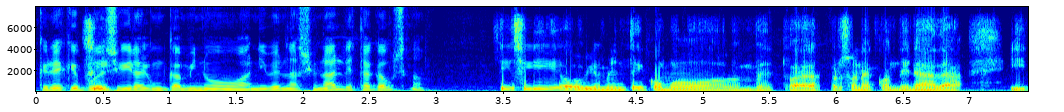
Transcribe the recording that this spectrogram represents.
¿Crees que puede seguir algún camino a nivel nacional esta causa? Sí, sí, obviamente como todas las personas condenadas y,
